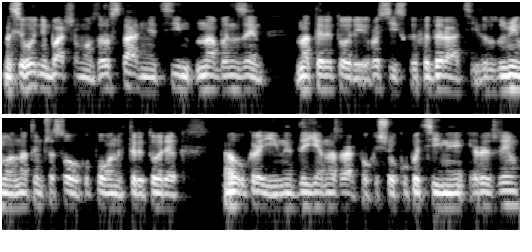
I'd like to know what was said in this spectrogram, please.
на сьогодні бачимо зростання цін на бензин на території Російської Федерації, зрозуміло, на тимчасово окупованих територіях е, України, де є на жаль поки що окупаційний режим.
